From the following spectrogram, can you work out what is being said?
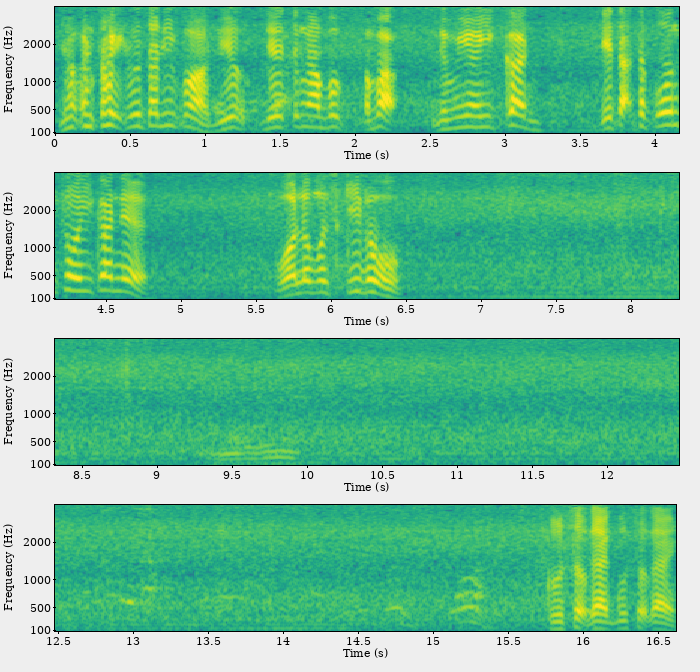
Jangan tarik tu tadi pa. Dia dia tengah ber, apa? Dia punya ikan. Dia tak terkontrol ikan dia. Walaupun sekilo. Kusuk guys, kusuk guys.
